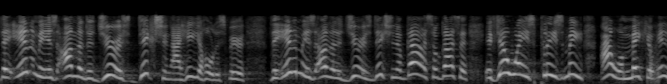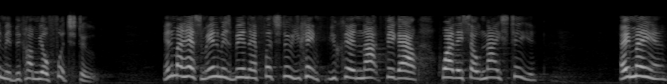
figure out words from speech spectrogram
the enemy is under the jurisdiction. I hear you, Holy Spirit. The enemy is under the jurisdiction of God. So God said, if your ways please me, I will make your enemy become your footstool. Anybody has some enemies being their footstool? You can't you cannot figure out why they so nice to you. Amen.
